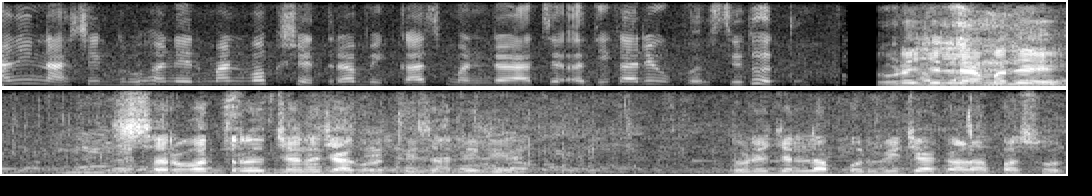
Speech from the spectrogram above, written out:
आणि नाशिक गृहनिर्माण व क्षेत्र विकास मंडळाचे अधिकारी उपस्थित होते. धुळे जिल्ह्यामध्ये सर्वत्र जनजागृती झालेली आहे. धुळे जिल्हा पूर्वीच्या काळापासून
